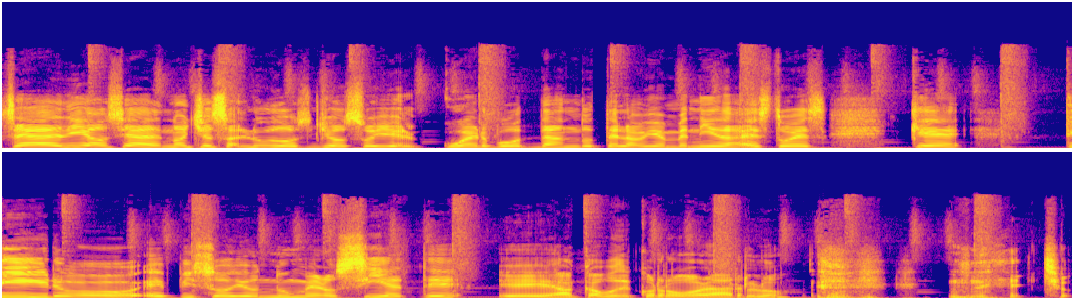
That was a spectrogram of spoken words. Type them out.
Sea de día o sea de noche, saludos. Yo soy el Cuervo dándote la bienvenida. Esto es ¿Qué tiro? Episodio número 7. Eh, acabo de corroborarlo. de hecho,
